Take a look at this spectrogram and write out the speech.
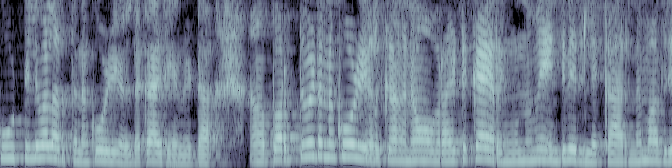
കൂട്ടിൽ വളർത്തുന്ന കോഴികളുടെ കാര്യമാണ് കേട്ടോ പുറത്ത് വിടുന്ന കോഴികൾക്ക് അങ്ങനെ ഓവറായിട്ട് കയറിങ് ഒന്നും വേണ്ടി വരില്ല. കാരണം അവർ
